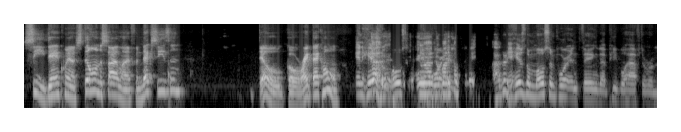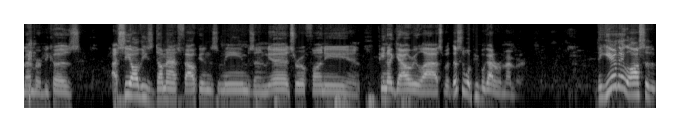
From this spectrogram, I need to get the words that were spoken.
see Dan Quinn still on the sideline for next season, they'll go right back home. And here's Yeah, the most nobody important, comes. I agree. and here's the most important thing that people have to remember because I see all these dumbass Falcons memes and yeah, it's real funny and peanut gallery laughs, but this is what people got to remember. The year they lost to the,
